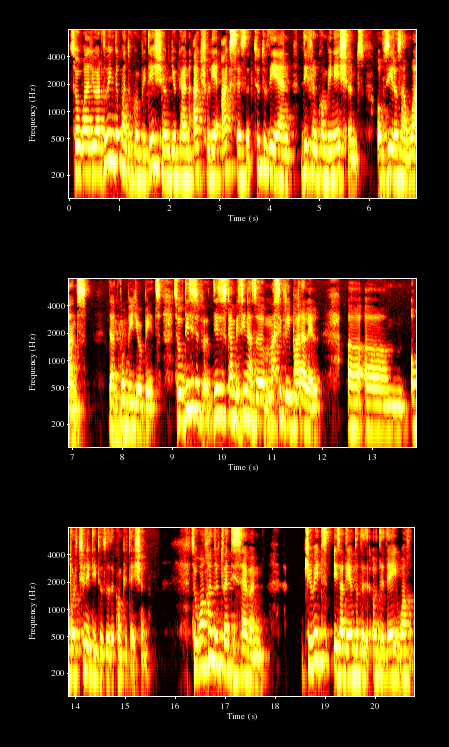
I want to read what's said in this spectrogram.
So while you are doing the quantum computation, you can actually access the 2 to the n different combinations of zeros and ones that mm-hmm. would be your bits. So this is this is, can be seen as a massively parallel uh, um, opportunity to do the computation. So 127 qubits is at the end of the, of the day one,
